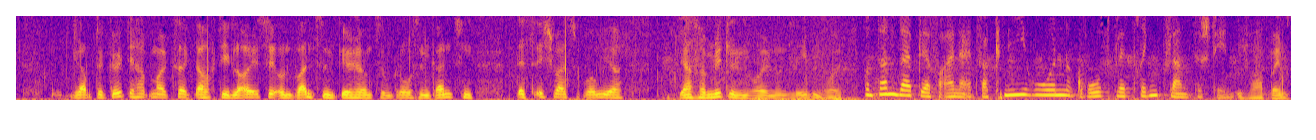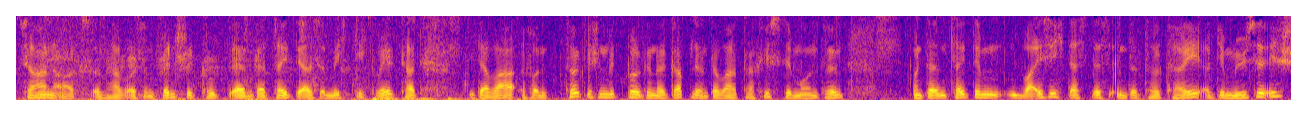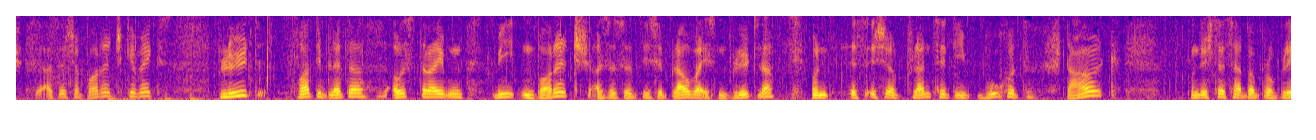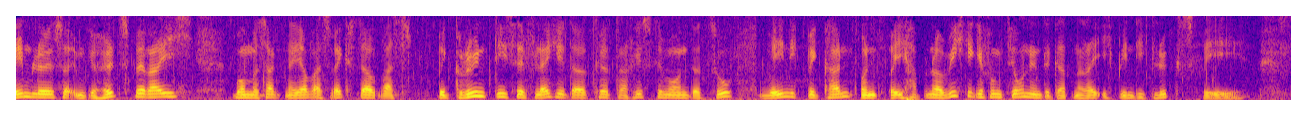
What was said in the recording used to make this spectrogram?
ich glaube, der Goethe hat mal gesagt, auch die Läuse und Wanzen gehören zum großen Ganzen. Das ist was, wo wir ja vermitteln wollen und leben wollen. Und dann bleibt er vor einer etwa kniehohen, großblättrigen Pflanze stehen. Ich war beim Zahnarzt und habe aus dem Fenster geguckt, während der Zeit, als er mich gequält hat. Da war von türkischen Mitbürgern der Gattle und da war Trachistemon drin. Und dann seitdem weiß ich, dass das in der Türkei ein Gemüse ist. Also es ist ein Borretsch-Gewächs, blüht, fort die Blätter austreiben wie ein Borretsch, also so diese blau-weißen Blütler. Und es ist eine Pflanze, die wuchert stark und ist deshalb ein Problemlöser im Gehölzbereich, wo man sagt, naja, was wächst da, was begrünt diese Fläche, da gehört Trachistemon dazu, wenig bekannt. Und ich habe eine wichtige Funktion in der Gärtnerei, ich bin die Glücksfee.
